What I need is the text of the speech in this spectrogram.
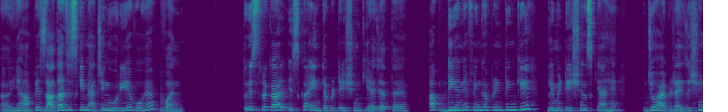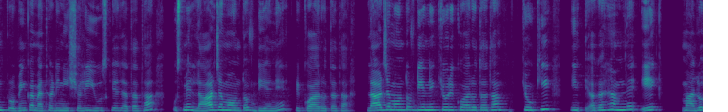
यहाँ पे ज़्यादा जिसकी मैचिंग हो रही है, वो है वन तो इस प्रकार इसका इंटरप्रिटेशन किया जाता है। अब डीएनए फिंगरप्रिंटिंग के लिमिटेशंस क्या हैं? जो हाइब्रिडाइजेशन प्रोबिंग का मेथड इनिशियली यूज़ किया जाता था, उसमें large amount of DNA require होता था। लार्ज अमाउंट ऑफ़ डीएनए क्यों रिक्वायर होता था? क्योंकि अगर हमने एक, मान लो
